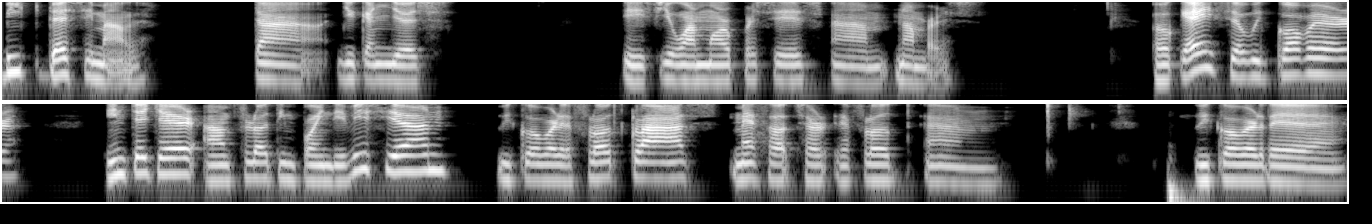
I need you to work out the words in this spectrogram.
BigDecimal that you can use if you want more precise um, numbers. Okay, so we cover integer and floating point division. We cover the float class methods or the float. Um, we cover the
